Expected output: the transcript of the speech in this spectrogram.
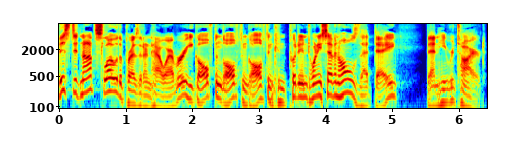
This did not slow the president, however. He golfed and golfed and golfed and can put in 27 holes that day. Then he retired.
